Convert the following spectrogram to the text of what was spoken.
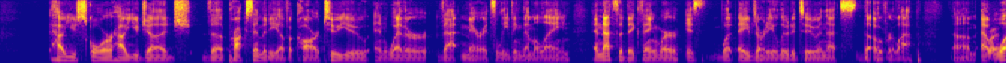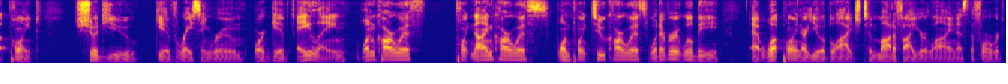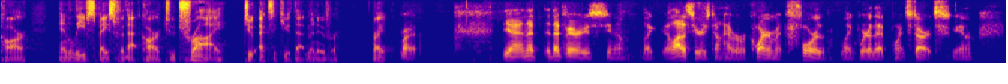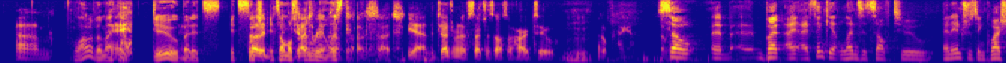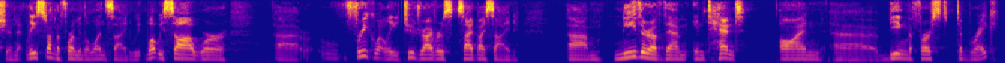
how you score, how you judge the proximity of a car to you, and whether that merits leaving them a lane. And that's the big thing. Where is what Abe's already alluded to, and that's the overlap. Um, at Right. what point should you give racing room or give a lane, one car width, 0.9 car widths, 1.2 car widths, whatever it will be? At what point are you obliged to modify your line as the forward car and leave space for that car to try to execute that maneuver? Right? right yeah and that that varies you know like a lot of series don't have a requirement for like where that point starts you know um A lot of them, I think, do, but it's it's such well, the- it's almost judgment of- unrealistic. of, such yeah the judgment of such is also hard to hmm oh. So, uh, uh, but I, I think it lends itself to an interesting question, at least on the Formula One side. We, what we saw were uh, frequently two drivers side by side, um, neither of them intent on uh, being the first to brake,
